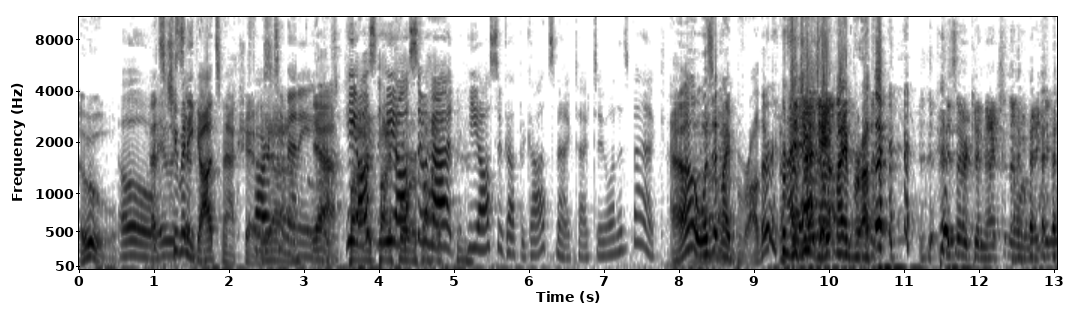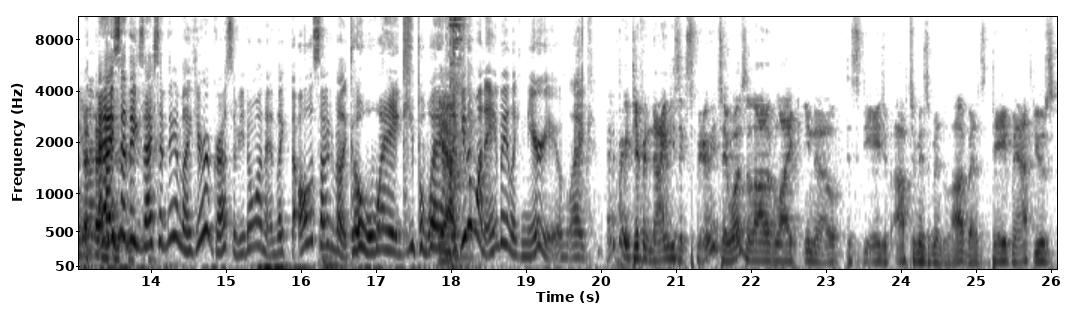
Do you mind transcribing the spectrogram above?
Ooh, Oh, that's too many Godsmack shows. Far Yeah. too many. Yeah. He Five also by he four or also five. had he also got the Godsmack tattoo on his back. Oh, was it my brother? Or did you date my brother? Is there a connection that we're making here? And I said the exact same thing. I'm like, you're aggressive. You don't want to like the, all the songs about like go away, keep away. Yeah. I'm like, you don't want anybody like near you. Like, I had a very different '90s experience. It was a lot of like, you know, this is the age of optimism and love. As Dave Matthews,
